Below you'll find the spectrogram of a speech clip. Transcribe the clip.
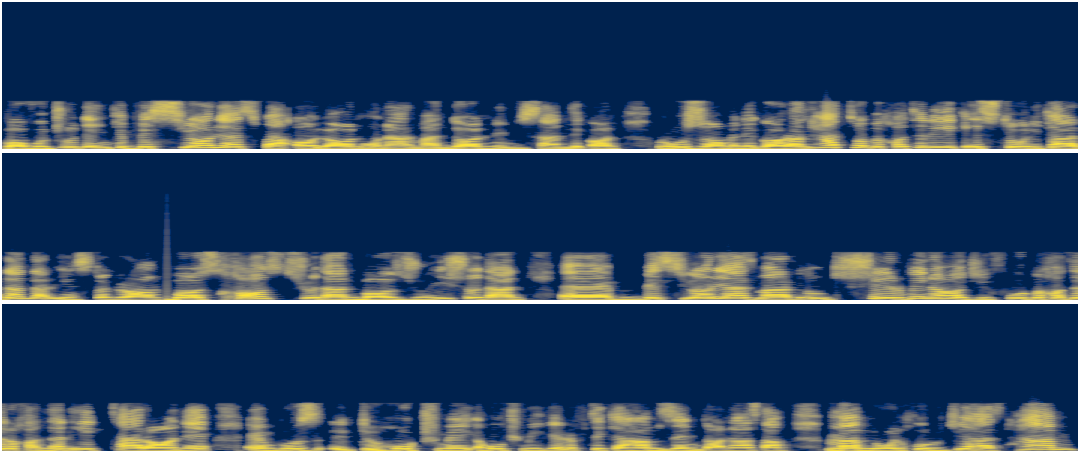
با وجود اینکه بسیاری از فعالان هنرمندان نویسندگان روزنامه نگاران حتی به خاطر یک استوری کردن در اینستاگرام بازخواست شدن بازجویی شدن. بسیاری از مردم شروین حاجیفور به خاطر خواندن یک ترانه امروز حکم حکمی گرفته که هم زندان هست هم ممنوع الخروجی هست هم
